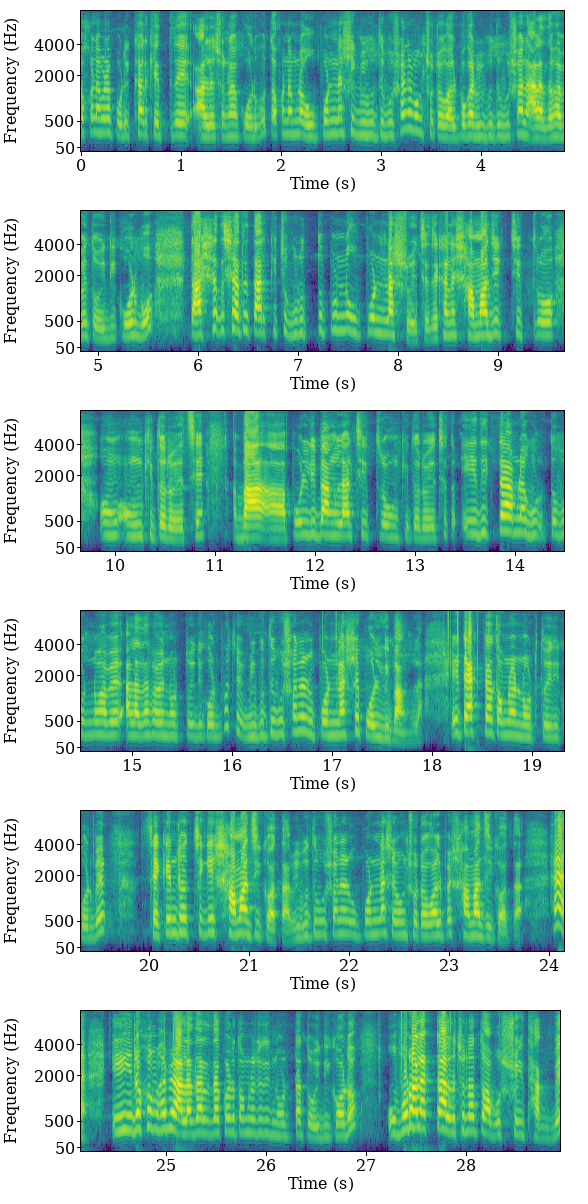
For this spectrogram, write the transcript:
যখন আমরা পরীক্ষার ক্ষেত্রে আলোচনা করব, তখন আমরা ঔপন্যাসিক বিভূতিভূষণ এবং ছোট গল্পকার বিভূতিভূষণ আলাদাভাবে তৈরি করব। তার সাথে সাথে তার কিছু গুরুত্বপূর্ণ উপন্যাস রয়েছে, যেখানে সামাজিক চিত্র অঙ্কিত রয়েছে বা পল্লী বাংলার চিত্র অঙ্কিত রয়েছে। তো এই দিকটা আমরা গুরুত্বপূর্ণভাবে আলাদাভাবে নোট তৈরি করব যে বিভূতিভূষণের উপন্যাসে পল্লী বাংলা। এটা একটা তোমরা নোট তৈরি করবে। সেকেন্ড হচ্ছে গিয়ে সামাজিকতা, বিভূতিভূষণের উপন্যাস এবং ছোট গল্পের সামাজিকতা। হ্যাঁ এই রকমভাবে আলাদা আলাদা করে তোমরা যদি নোটটা তৈরি করো। ওভারঅল একটা আলোচনা তো অবশ্যই থাকবে।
